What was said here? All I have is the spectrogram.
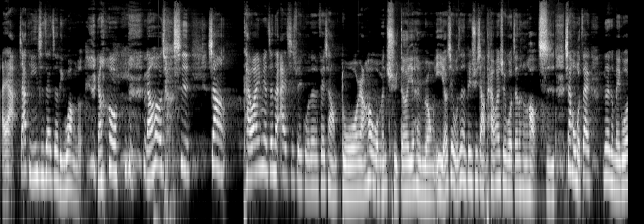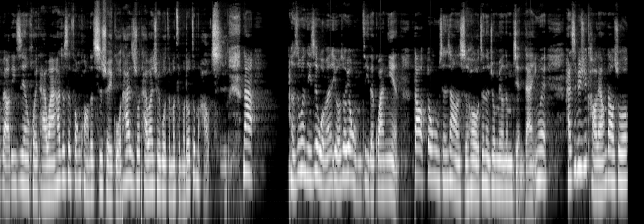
哎呀，家庭意识在这里忘了，然后 然后就是像。台湾因为真的爱吃水果的人非常多，然后我们取得也很容易，而且我真的必须讲，台湾水果真的很好吃。像我在那个美国表弟之前回台湾，他就是疯狂的吃水果，他一直说台湾水果怎么怎么都这么好吃。那可是问题是我们有时候用我们自己的观念到动物身上的时候，真的就没有那么简单，因为还是必须考量到说。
